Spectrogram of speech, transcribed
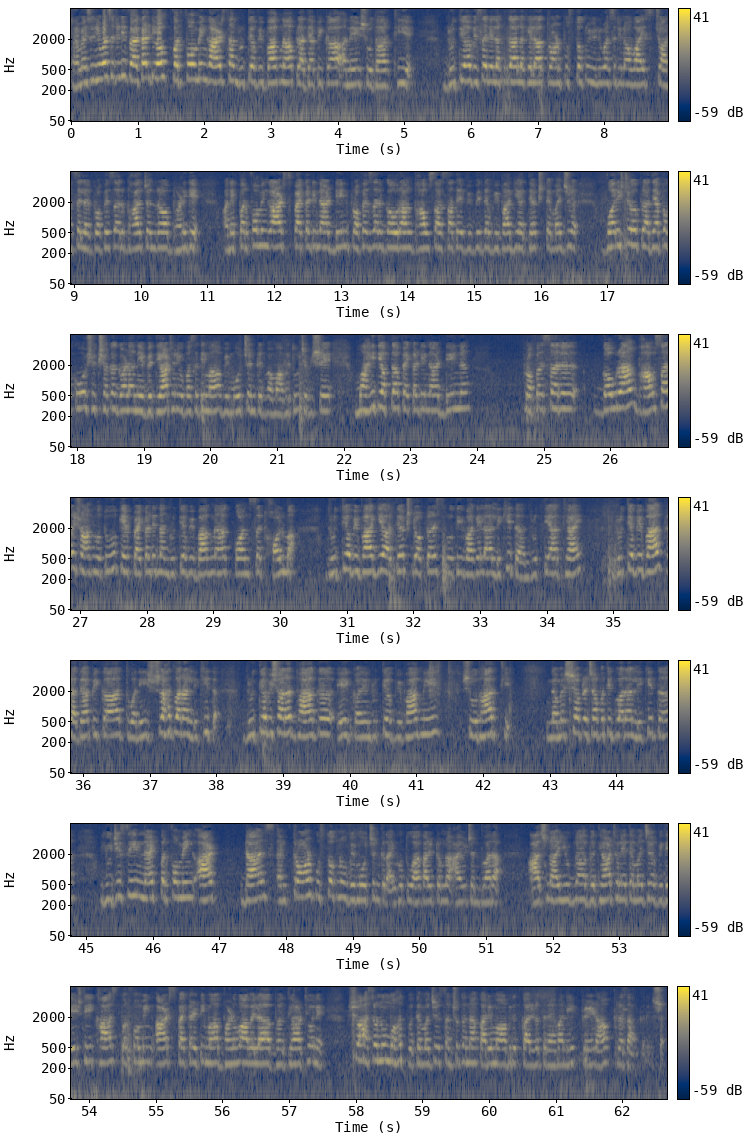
MS યુનિવર્સિટીની faculty of performing આર્ટ્સના નૃત્ય વિભાગના પ્રાધ્યાપિકા અને શોધાર્થીએ નૃત્ય વિષયને લગતા લખેલા ત્રણ પુસ્તકનું યુનિવર્સિટીના vice chancellor professor Bhalchandra Bhanage અને પરફોર્મિંગ આર્ટ્સ ફેકલ્ટીના ડીન પ્રોફેસર ગૌરાંગ ભાવસા સાથે વિવિધ વિભાગીય અધ્યક્ષ તેમજ વરિષ્ઠ પ્રાધ્યાપકો, શિક્ષકગણ અને વિદ્યાર્થીઓની ઉપસ્થિતિમાં વિમોચન કરવામાં આવ્યું હતું, જે વિશે માહિતી આપતા ફેકલ્ટીના ડીન પ્રોફેસર ગૌરાંગ ભાવસારે જણાવ્યું હતું કે ફેકલ્ટીના નૃત્ય વિભાગના કોન્સર્ટ હોલમાં નૃત્ય વિભાગીય અધ્યક્ષ ડોક્ટર સ્મૃતિ વાઘેલા લિખિત નૃત્યાધ્યાય, નૃત્ય વિભાગ પ્રાધ્યાપિકા ધ્વનિ શાહ દ્વારા લિખિત નૃત્ય વિશારદ ભાગ એક અને નૃત્ય વિભાગની શોધાર્થી નમસ્યા પ્રજાપતિ દ્વારા લિખિત UGC NET performing art, dance એમ ત્રણ પુસ્તકનું વિમોચન કરાયું હતું. આ કાર્યક્રમના આયોજન દ્વારા આજના યુગના વિદ્યાર્થીઓને તેમજ વિદેશથી ખાસ પરફોર્મિંગ આર્ટ્સ ફેકલ્ટીમાં ભણવા આવેલા વિદ્યાર્થીઓને શાસ્ત્રનું મહત્વ તેમજ સંશોધનના કાર્યમાં અવિરત કાર્યરત રહેવાની પ્રેરણા પ્રદાન કરે છે.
